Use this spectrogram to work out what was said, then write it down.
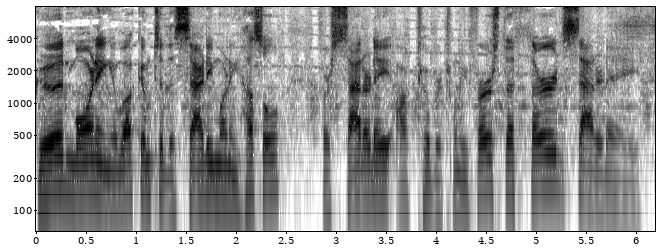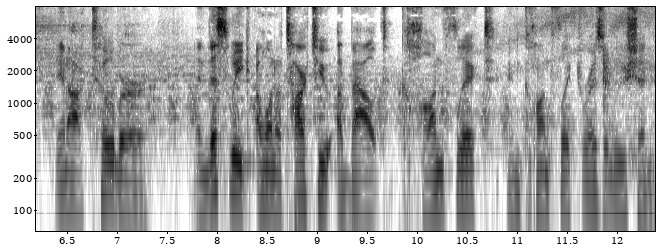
Good morning and welcome to the Saturday Morning Hustle for Saturday, October 21st, the third Saturday in October. And this week, I want to talk to you about conflict and conflict resolution.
